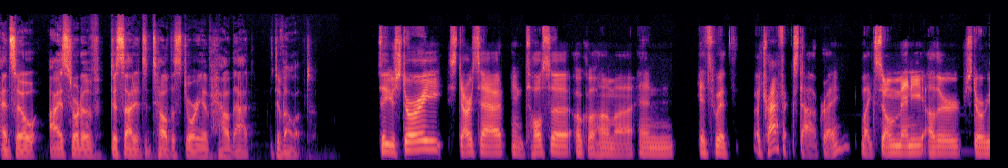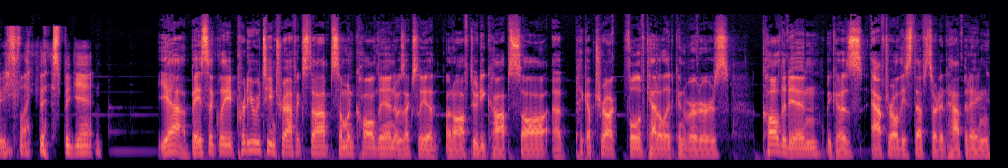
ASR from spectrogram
And so I sort of decided to tell the story of how that developed. So your story starts out in Tulsa, Oklahoma, and it's with a traffic stop, right? Like so many other stories like this begin. Yeah, basically, pretty routine traffic stop. Someone called in. It was actually a, an off duty cop, saw a pickup truck full of catalytic converters, called it in because after all these thefts started happening,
